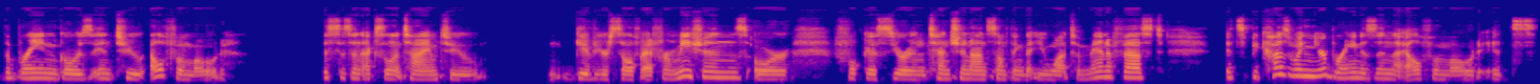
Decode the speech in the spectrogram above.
the brain goes into alpha mode. This is an excellent time to give yourself affirmations or focus your intention on something that you want to manifest it's because when your brain is in the alpha mode, it's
